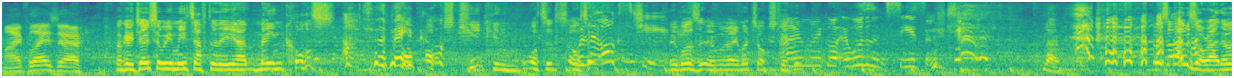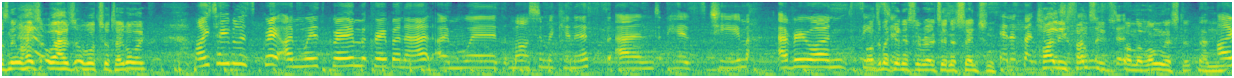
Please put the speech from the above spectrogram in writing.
my pleasure. Okay, Jo, so we meet after the uh, main course. After the main Ox course. cheek and what's it? Was it ox cheek? It was, it was very much ox cheek. Oh my god, it wasn't seasoned. no. it, was, was all right, though, wasn't it? How's, how's, what's your table like? My table is great. I'm with Graeme Macrae Burnet. I'm with Martin MacInnes and his team. Everyone seems Martin to. McGuinness who wrote In Ascension. In Ascension, Highly fancied on the long list and I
